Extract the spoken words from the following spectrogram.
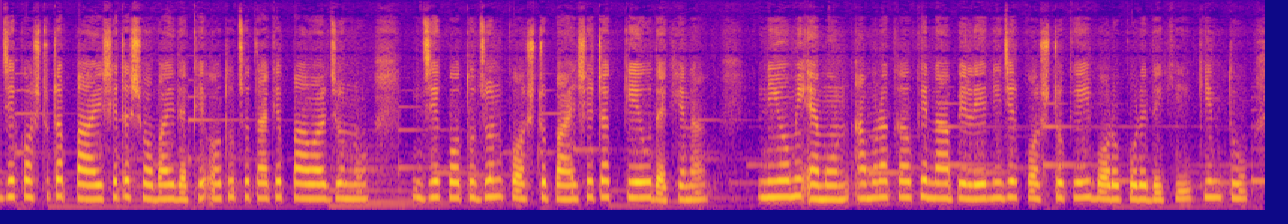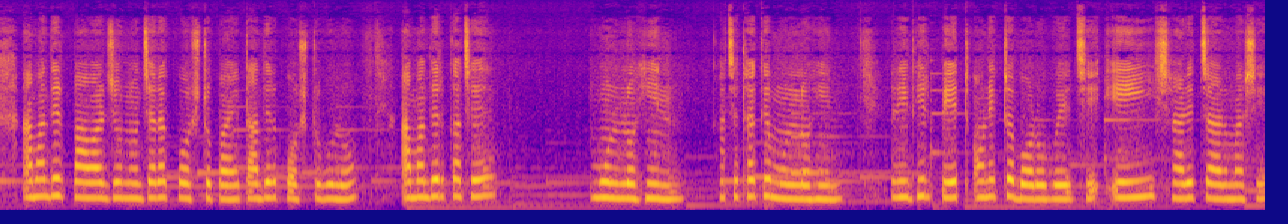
যে কষ্টটা পায় সেটা সবাই দেখে, অথচ তাকে পাওয়ার জন্য যে কতজন কষ্ট পায় সেটা কেউ দেখে না। নিয়মই এমন, আমরা কাউকে না পেলে নিজের কষ্টকেই বড় করে দেখি। কিন্তু আমাদের পাওয়ার জন্য যারা কষ্ট পায়, তাদের কষ্টগুলো আমাদের কাছে মূল্যহীন, কাছে থাকে মূল্যহীন। রিধির পেট অনেকটা বড় হয়েছে এই সাড়ে চার মাসে।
